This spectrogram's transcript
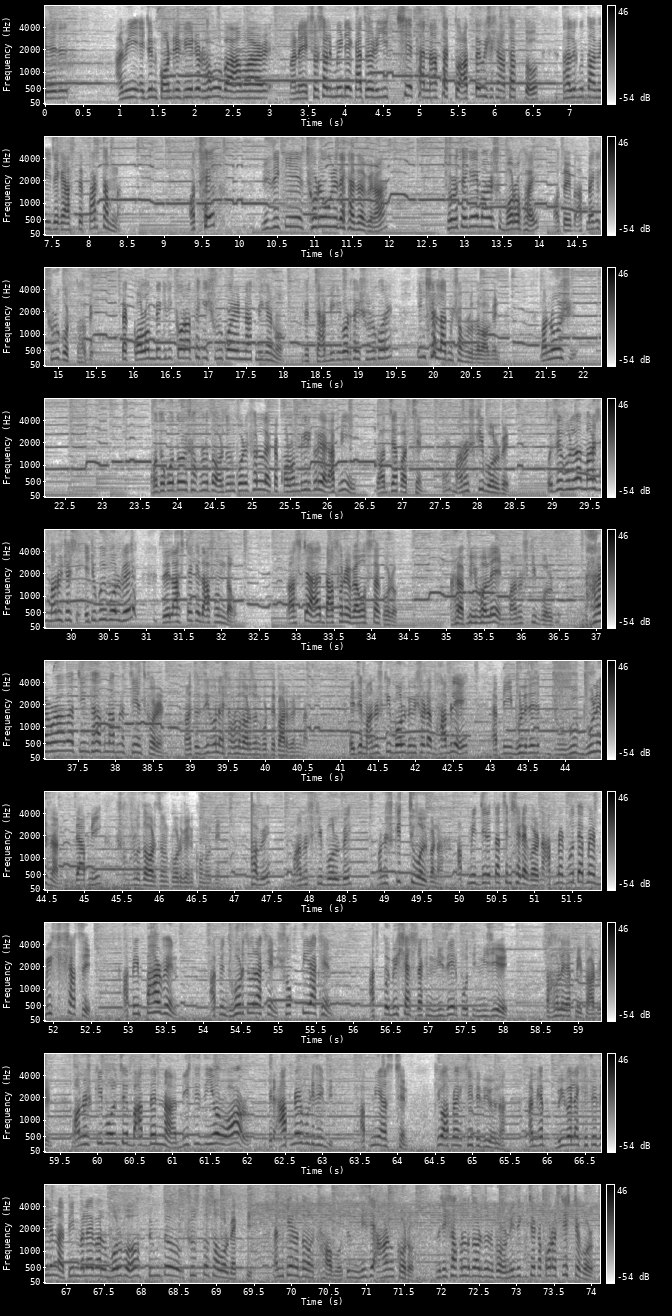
আমি একজন কন্টেন্ট ক্রিয়েটর হব বা আমার মানে সোশ্যাল মিডিয়ায় কাজ করার ইচ্ছে না থাকতো, আত্মবিশ্বাস না থাকতো, তাহলে কিন্তু আমি এই জায়গায় আসতে পারতাম না। অতএব, নিজেকে ছোটো করে দেখা যাবে না। ছোট থেকেই মানুষ বড় হয়, অতএব আপনাকে শুরু করতে হবে। একটা কলম বিক্রি করা থেকে শুরু করেন না আপনি কেন? একটা চা বিক্রি করা থেকে শুরু করেন ইনশাল্লাহ আপনি সফলতা পাবেন। মানুষ কত কত সফলতা অর্জন করে ফেলল, একটা কলম বিক্রি করে আর আপনি লজ্জা পাচ্ছেন। হ্যাঁ মানুষ কি বলবে? ওই যে বললাম, মানুষ মানুষ এটুকুই বলবে যে, লাশটাকে দাফন দাও। লাশটা দাফনের ব্যবস্থা করো। আর আপনি বলেন, মানুষ কি বলবে? ধারণা বা চিন্তা ভাবনা আপনার চেঞ্জ করেন, নয়তো জীবনে সফলতা অর্জন করতে পারবেন না। এই যে মানুষ কি বলবে বিষয়টা ভাবলে আপনি ভুলে যে ভুলে যান যে আপনি সফলতা অর্জন করবেন কোনো দিন হবে, মানুষ কি বলবে? মানুষ কিচ্ছু বলবে না। আপনি যেটা চাচ্ছেন সেটা করেন। আপনার প্রতি আপনার বিশ্বাস আছে। আপনি পারবেন। আপনি ধৈর্য রাখেন, শক্তি রাখেন, আত্মবিশ্বাস রাখেন নিজের প্রতি নিজে তাহলে আপনি পারবেন। মানুষ কি বলছে? বাদ দেন না। দিস ইজ ইয়োর ওয়ার্ল্ড এটা আপনার পৃথিবী আপনি আসছেন। কেউ আপনাকে খেতে দিবে না। আমি দুই বেলা খেতে দিলে না, তিন বেলা এবার বলব, তুমি তো সুস্থ, সবল ব্যক্তি। আমি কেন তোমাকে খাওয়াবো? তুমি নিজে আর্ন করো, নিজে সফলতা অর্জন করো, নিজে কিছু একটা করার চেষ্টা করো।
